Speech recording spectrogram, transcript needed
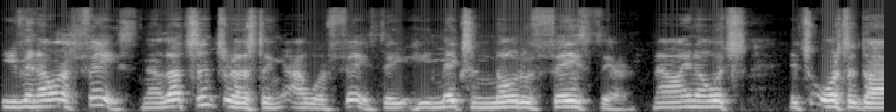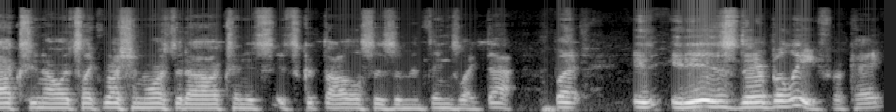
even our faith. Now that's interesting. Our faith. They, he makes a note of faith there. Now I know it's it's Orthodox. You know, it's like Russian Orthodox, and it's it's Catholicism and things like that. But it, it is their belief. Okay,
